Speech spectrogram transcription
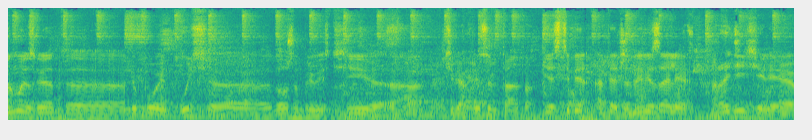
На мой взгляд, э, любой путь э, должен привести э, тебя к результату. Если тебе, опять же, навязали родители,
